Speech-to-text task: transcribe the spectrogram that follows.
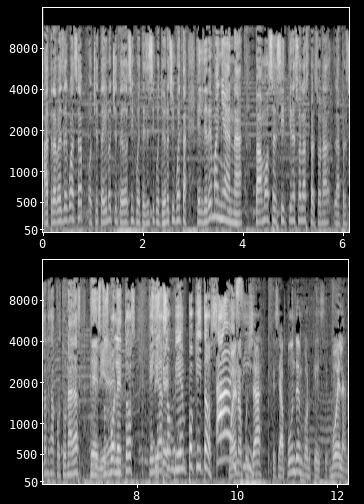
a través de WhatsApp 81 82 56 51 50. El día de mañana vamos a decir quiénes son las personas, las personas afortunadas de Muy estos bien. boletos, que ya que- son bien poquitos. Ay, bueno, sí. pues ya, que se apunten porque se vuelan.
